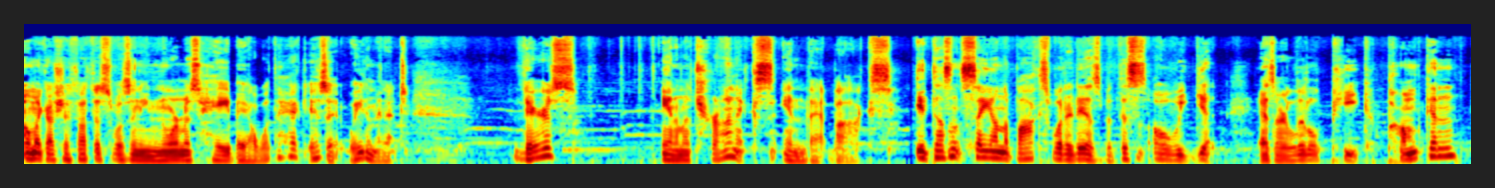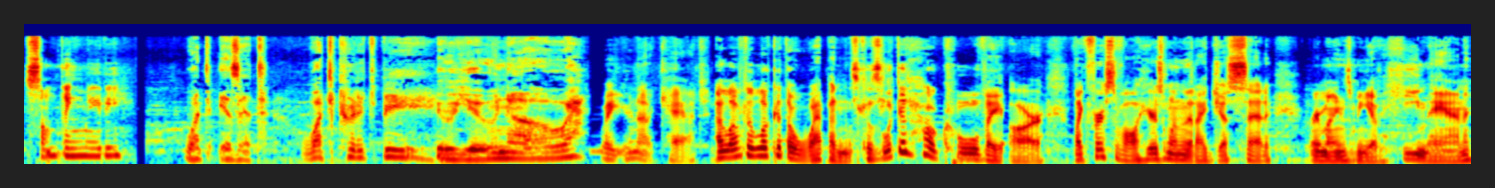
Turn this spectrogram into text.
Oh my gosh, I thought this was an enormous hay bale. What the heck is it? Wait a minute. There's animatronics in that box. It doesn't say on the box what it is, but this is all we get as our little peek. Pumpkin something, maybe? What is it? What could it be? Do you know? Wait, you're not a cat. I love to look at the weapons, because look at how cool they are. Like, first of all, here's one that I just said reminds me of He-Man.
